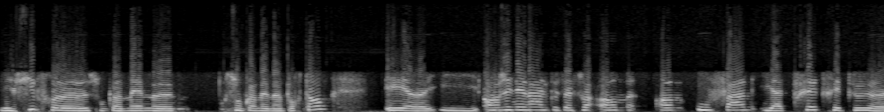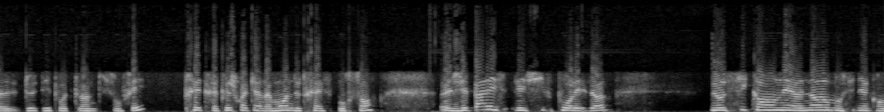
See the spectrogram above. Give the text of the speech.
les chiffres sont quand même sont quand même importants. Et en général, que ce soit homme, homme ou femme, il y a très très peu de dépôts de plaintes qui sont faits très très peu. Je crois qu'il y en a moins de 13%. Euh, je n'ai pas les, chiffres pour les hommes. Mais aussi quand on est un homme, aussi bien quand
